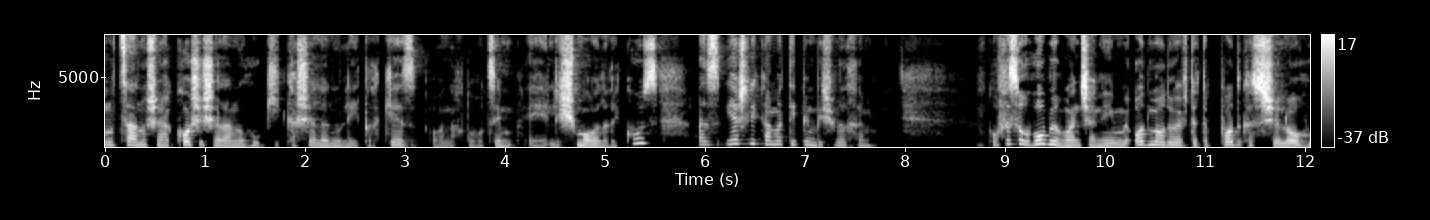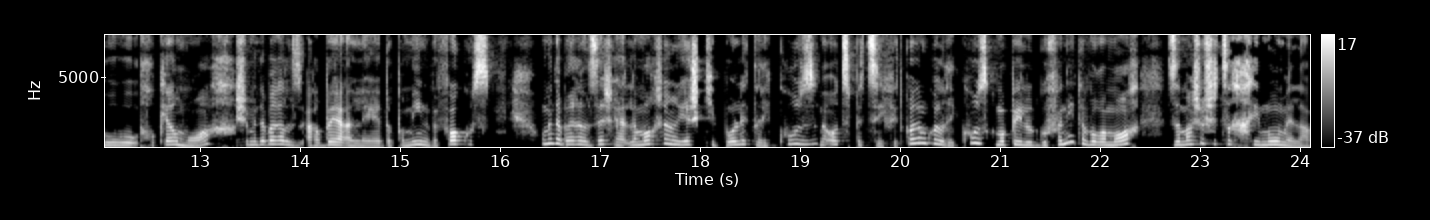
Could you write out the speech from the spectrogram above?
מצאנו שהקושי שלנו הוא כי קשה לנו להתרכז או אנחנו רוצים אה, לשמור על הריכוז, אז יש לי כמה טיפים בשבילכם. פרופסור הוברמן שאני מאוד מאוד אוהבת את הפודקאסט שלו הוא חוקר מוח שמדבר על זה, הרבה על אה, דופמין ופוקוס. הוא מדבר על זה שלמוח שלנו יש קיבולת ריכוז מאוד ספציפית. קודם כל ריכוז כמו פעילות גופנית עבור המוח זה משהו שצריך חימום אליו.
